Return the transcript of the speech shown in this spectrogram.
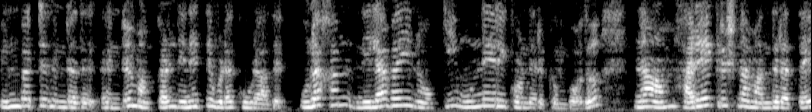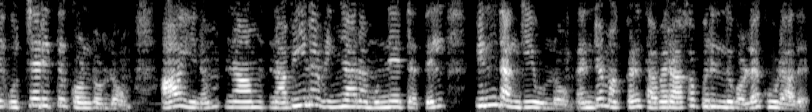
பின்பற்றுகின்றது என்று மக்கள் நினைத்துவிடக் கூடாது உலகம் நிலவை நோக்கி முன்னேறி கொண்டிருக்கும் போது நாம் ஹரே கிருஷ்ண மந்திரத்தை உச்சரித்துக் கொண்டுள்ளோம். ஆயினும் நாம் நவீன விஞ்ஞான முன்னேற்றத்தில் பின்தங்கியுள்ளோம் என்று மக்கள் தவறாக புரிந்து கொள்ளக்கூடாது.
